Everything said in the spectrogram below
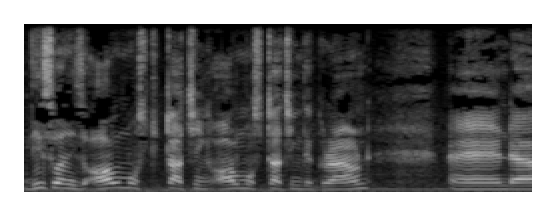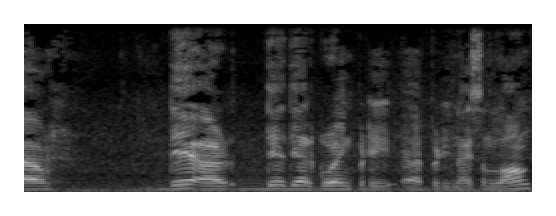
this one is almost touching almost touching the ground. And uh, they are they, they are growing pretty uh, pretty nice and long.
